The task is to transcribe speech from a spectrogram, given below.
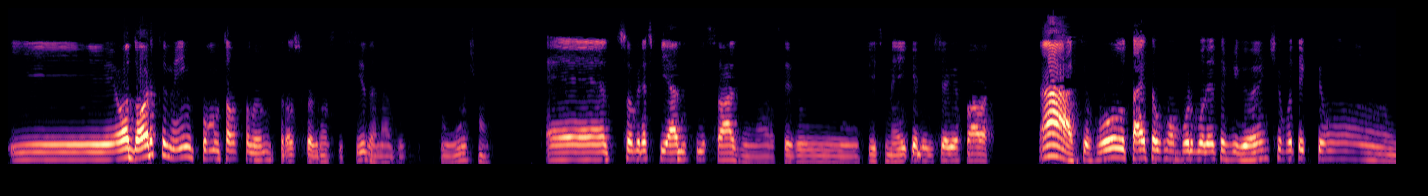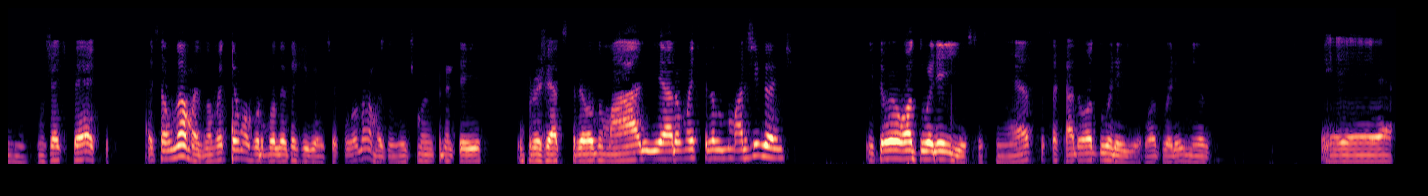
E eu adoro também, como eu tava falando do troço Esquadrão Suicida, né, do, do, último, é sobre as piadas que eles fazem, né? Ou seja, o Peacemaker, ele chega e fala, ah, se eu vou lutar então com uma borboleta gigante, eu vou ter que ter um, um jetpack. Aí eles falam, não, mas não vai ter uma borboleta gigante. Ele falou, não, mas no último eu enfrentei o projeto Estrela do Mar e era uma Estrela do Mar gigante. Então eu adorei isso, assim, essa sacada eu adorei, eu adorei mesmo. É...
